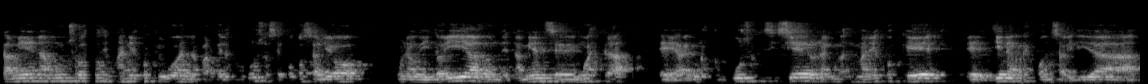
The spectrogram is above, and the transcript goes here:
también a muchos desmanejos que hubo en la parte de los concursos. Hace poco salió una auditoría donde también se demuestra algunos concursos que se hicieron, algunos desmanejos que tienen responsabilidad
